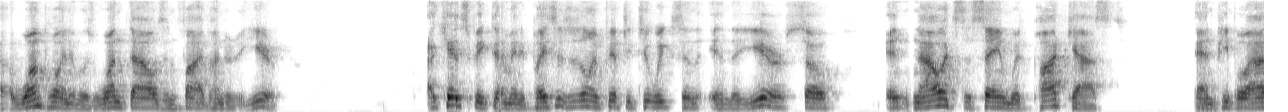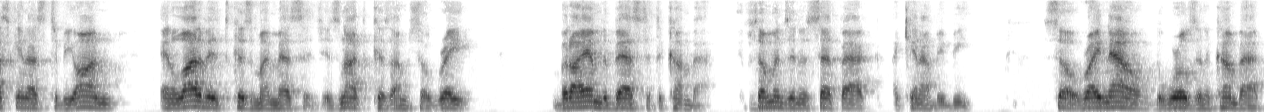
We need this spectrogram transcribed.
at one point it was 1,500 a year. I can't speak that many places. There's only 52 weeks in in the year, so and now it's the same with podcasts and people asking us to be on, and a lot of it's because of my message. It's not because I'm so great, but I am the best at the comeback. Mm-hmm. someone's in a setback, I cannot be beat. So right now, the world's in a comeback,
